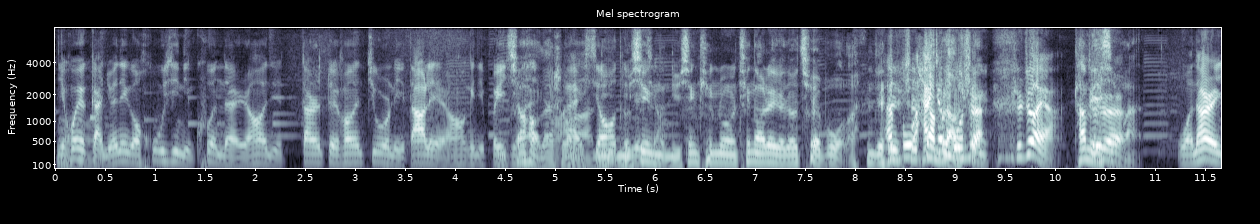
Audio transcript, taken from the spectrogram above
你会感觉那个呼吸你困难，然后你但是对方揪着你搭链，然后给你背起来，想好再说哎啊。消耗特别女女性强女性听众听到这个就却步了，你 这哎不，是还真不是，是这样。他们也就是喜欢，我那儿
